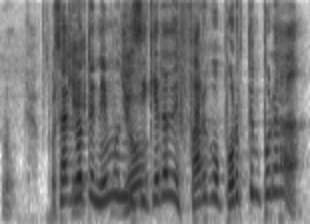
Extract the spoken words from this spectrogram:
nunca. O sea, no tenemos yo ni siquiera de Fargo por temporada.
